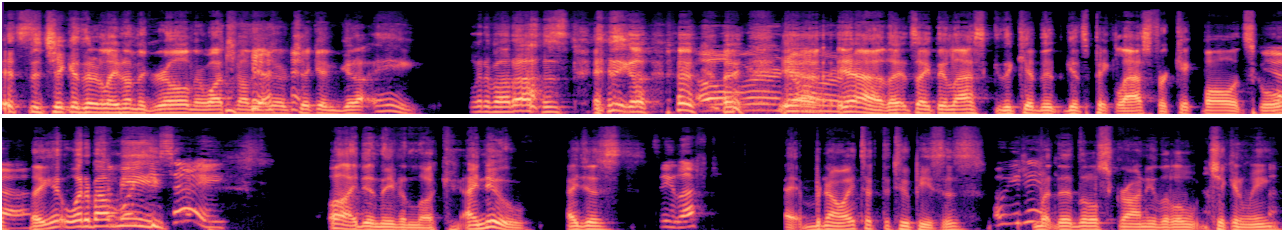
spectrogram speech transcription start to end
it's the chicken that are laying on the grill and they're watching all the Yeah. other chicken get out. Hey, what about us? And they go, Over and yeah, over. yeah. It's like the last the kid that gets picked last for kickball at school. Yeah. Like, what about So what did me? say? Well, I didn't even look. I knew. I just, So he left? I, but no, I took the two pieces. Oh, you did? But the little scrawny little chicken wing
